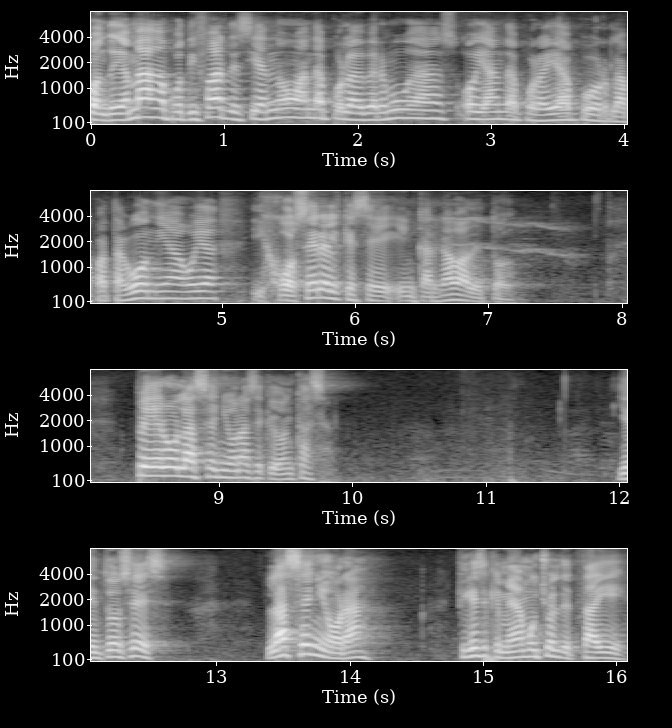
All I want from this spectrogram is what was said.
Cuando llamaban a Potifar decían, no, anda por las Bermudas, hoy anda por allá por la Patagonia, hoy y José era el que se encargaba de todo. Pero la señora se quedó en casa. Y entonces, la señora, fíjese que me da mucho el detalle,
